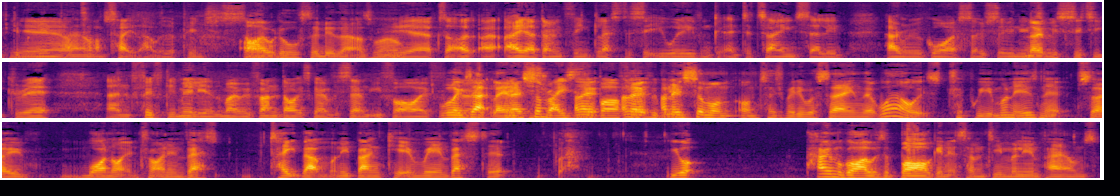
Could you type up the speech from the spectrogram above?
fifty million yeah, I'll, I'll take that with a pinch of salt. I would also do that as well. Yeah, because I, I, A, I don't think Leicester City would even entertain selling Harry Maguire so soon into Nope. his City career. And 50 million at the moment, Van Dijk's going for 75. Well, exactly. It I know, some, I, know, I, know, I know someone on social media was saying that, well, it's triple your money, isn't it? So why not try and invest, take that money, bank it, and reinvest it? You, Harry Maguire was a bargain at 17 million pounds.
